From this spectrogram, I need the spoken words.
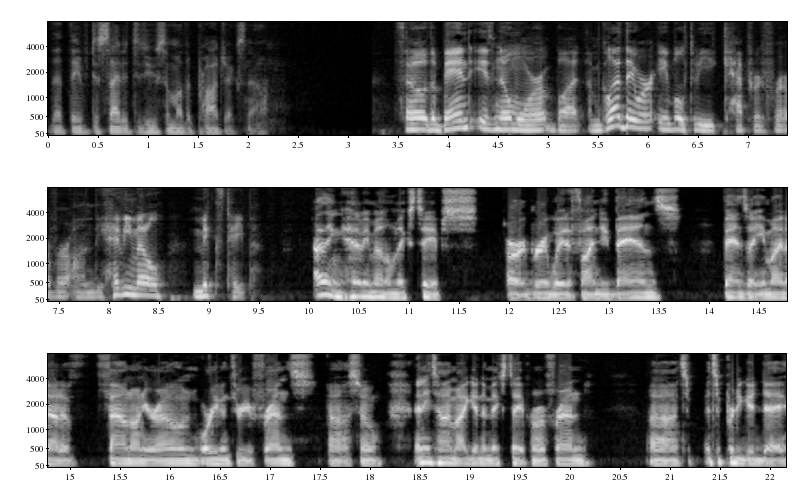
that they've decided to do some other projects now. So the band is no more, but I'm glad they were able to be captured forever on the heavy metal mixtape. I think heavy metal mixtapes are a great way to find new bands, bands that you might not have found on your own or even through your friends. Uh, so anytime I get a mixtape from a friend, uh, it's it's a pretty good day.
